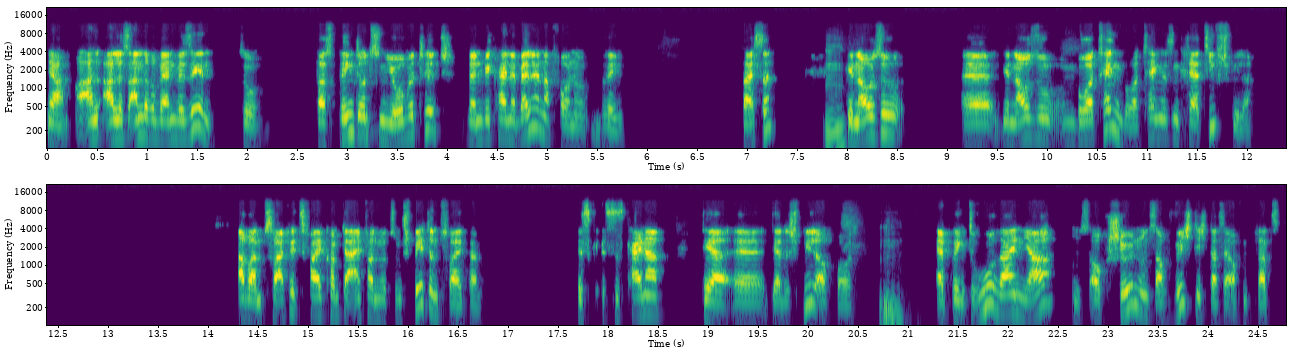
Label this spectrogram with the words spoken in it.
ja, alles andere werden wir sehen. So, was bringt uns ein Jovetic, wenn wir keine Bälle nach vorne bringen? Weißt du? Mhm. Genauso, äh, genauso Boateng. Boateng ist ein Kreativspieler. Aber im Zweifelsfall kommt er einfach nur zum späten Zweikampf. Es, es ist keiner, der, äh, der das Spiel aufbaut. Mhm. Er bringt Ruhe rein, ja, und es ist auch schön und es ist auch wichtig, dass er auf dem Platz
